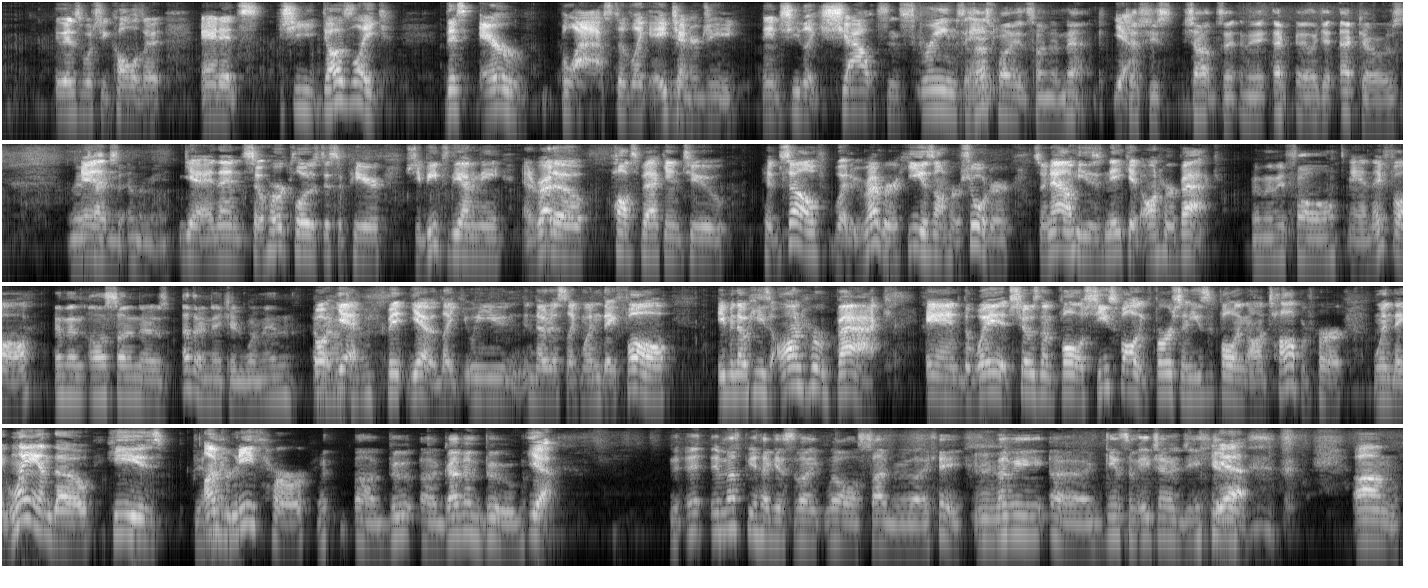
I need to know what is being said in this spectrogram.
is what she calls it, and it's she does like this air blast of like H energy, and she like shouts and screams. and that's why it's on her neck. Yeah. Because she shouts it and it, like it echoes and attacks the enemy. Yeah, and then so her clothes disappear. She beats the enemy, and Redo pops back into himself. But remember, he is on her shoulder, so now he's naked on her back, And then they fall. and they fall. And then all of a sudden there's other naked women. Well, yeah, him. but yeah, like we notice, like when they fall, even though he's on her back. And the way it shows them fall, she's falling first, and he's falling on top of her. When they land, though, he is Underneath her. With uh, boo- uh, grabbing boob. Yeah. It, it must be, I guess, like little side move, like, hey, Mhm. let me uh, gain some H energy here. Yeah. Um.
